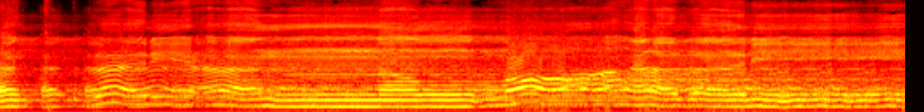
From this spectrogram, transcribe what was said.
الأكبر أن الله بريء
